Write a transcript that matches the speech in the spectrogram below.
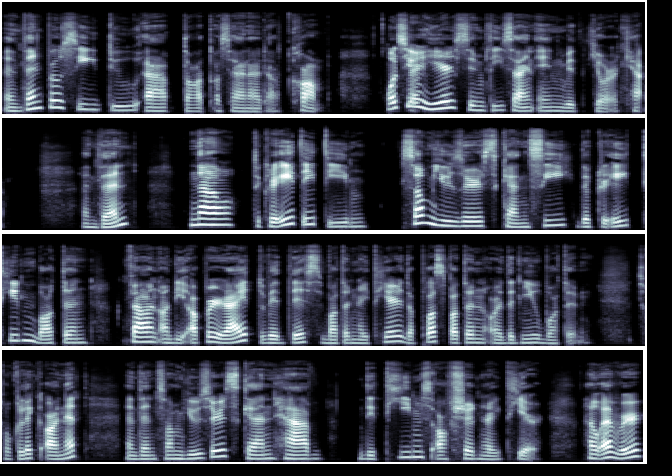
and then proceed to app.asana.com. Once you're here, simply sign in with your account. And then now, to create a team, some users can see the Create Team button found on the upper right with this button right here, the plus button or the new button. So click on it, and then some users can have the Teams option right here. However,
